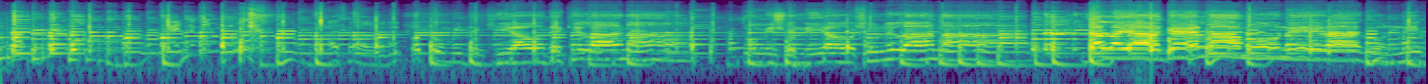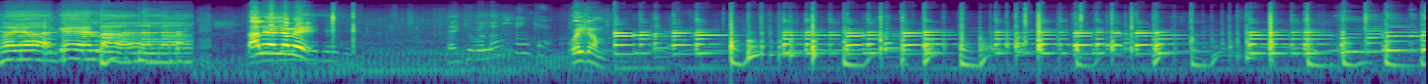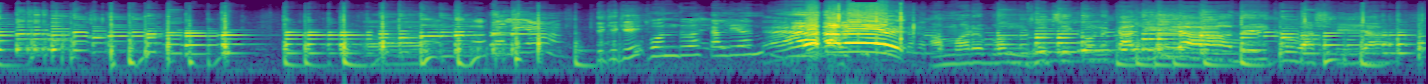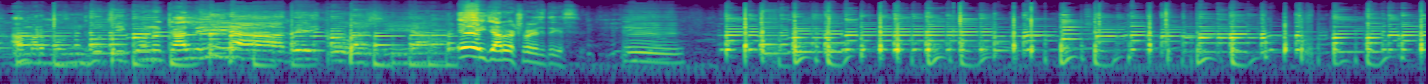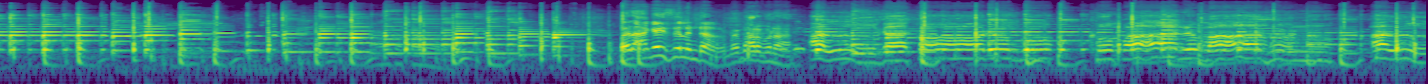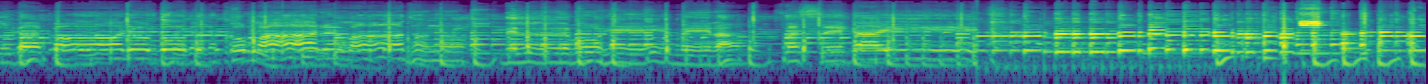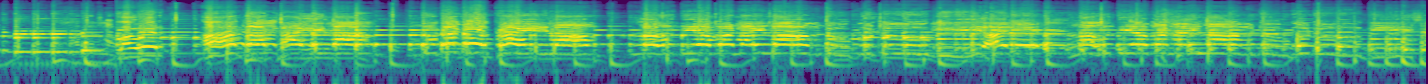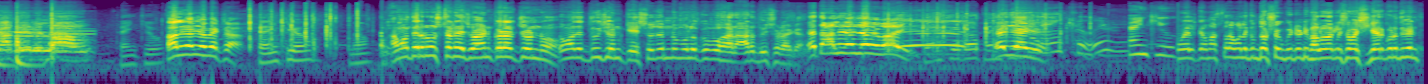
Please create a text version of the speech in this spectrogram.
তুমি দেখিয়াও দেখলা না তুমি শুনিয়াও শুনলা না। জ্বালায়া গেলা মনের আগুন নিভাইয়া গেলা। তাহলে হয়ে যাবে। থ্যাংক ইউ বলো। ওয়েলকাম কি? বন্ধু কালিয়ান। আমার বন্ধু চিকন কালিয়া দেখো আসিয়া। আমার বন্ধু চিকন কালিয়া দেখো আসিয়া। এই যে আরও একশো টাকা জিতে গেছে। আগেই সিলিন্ডার পারব না। আলগা করব খোপার বাঁধন আলগা করব খোপার বাঁধন। দিল বহে মেরা ফস গাই। লাউয়ের আগা ইউ তাহলে যাবে একটা। থ্যাংক ইউ আমাদের অনুষ্ঠানে জয়েন করার জন্য তোমাদের দুইজনকে সৌজন্যমূলক উপহার আরও দুইশো টাকা। এ তাহলে যাবে ভাই। এই যে থ্যাংক ইউ ওয়েলকাম আসসালামু আলাইকুম। দর্শক ভিডিওটি ভালো লাগলে সবাই শেয়ার করে দিবেন।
